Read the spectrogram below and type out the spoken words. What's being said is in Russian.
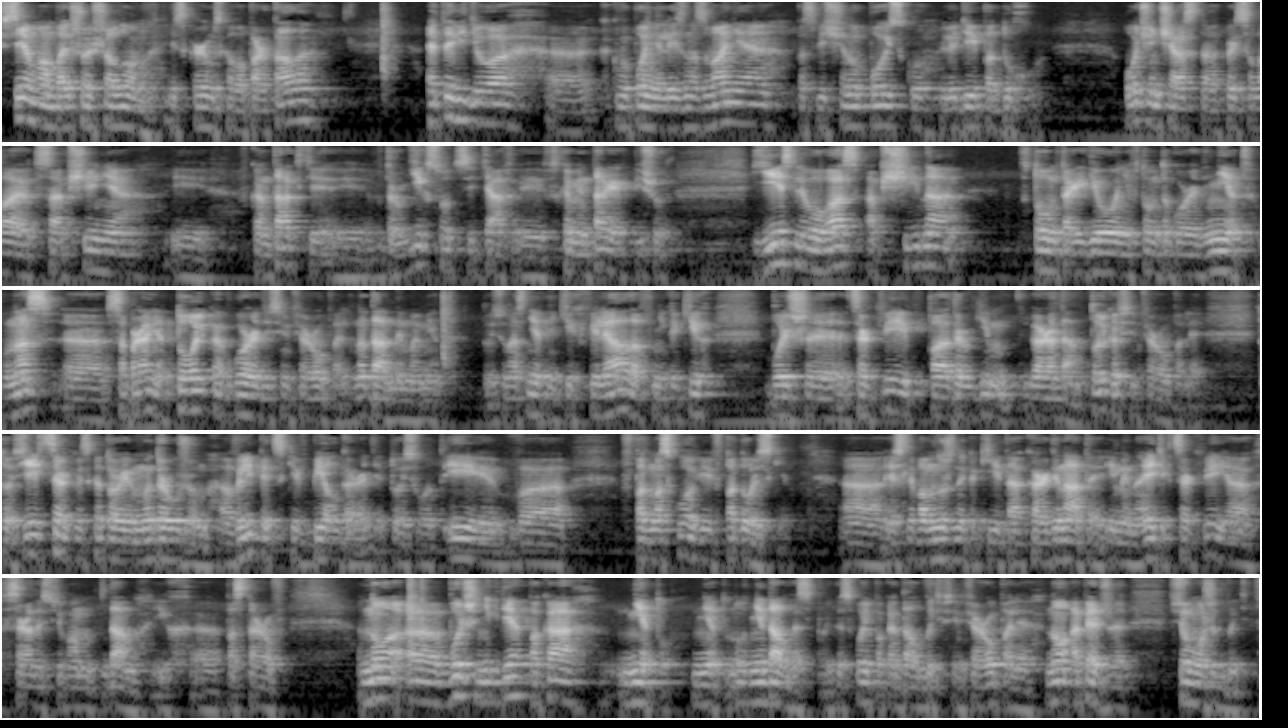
Всем вам большой шалом из крымского портала. Это видео, э, как вы поняли из названия, посвящено поиску людей по духу. Очень часто присылают сообщения и ВКонтакте, и в других соцсетях, и в комментариях пишут, есть ли у вас община в том-то регионе, в том-то городе. Нет, у нас э, собрание только в городе Симферополь на данный момент. То есть у нас нет никаких филиалов, никаких больше церквей по другим городам, только в Симферополе. То есть есть церкви, с которыми мы дружим в Липецке, в Белгороде, то есть вот и в, в Подмосковье, в Подольске. А, если вам нужны какие-то координаты именно этих церквей, я с радостью вам дам их э, пасторов. Но э, больше нигде пока нету, нету, ну не дал Господь, Господь пока дал быть в Симферополе, но опять же, все может быть.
